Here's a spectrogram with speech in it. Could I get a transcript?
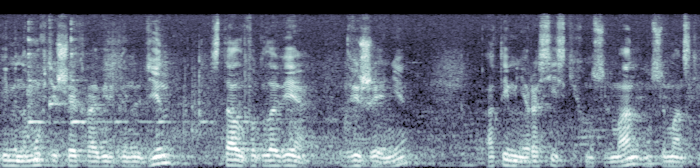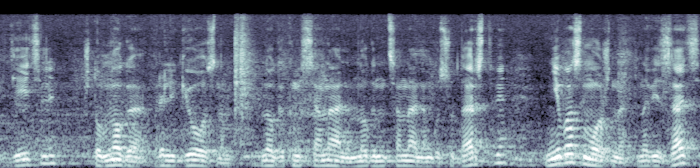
Именно муфти шейх Равиль Ганудин стал во главе движения от имени российских мусульман, мусульманских деятелей, что в многорелигиозном, многоконфессиональном, многонациональном государстве невозможно навязать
